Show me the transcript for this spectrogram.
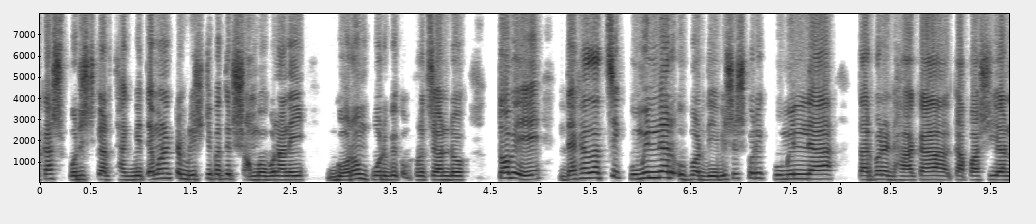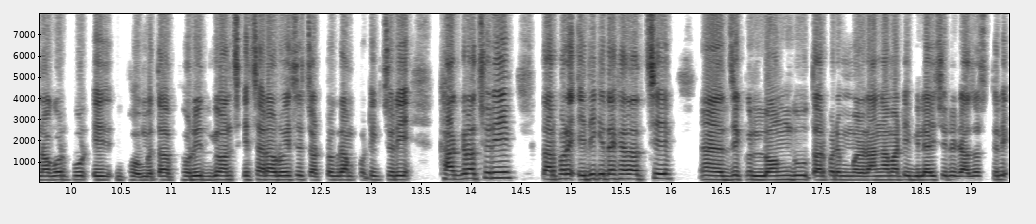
আকাশ পরিষ্কার থাকবে, তেমন একটা বৃষ্টিপাতের সম্ভাবনা নেই, গরম পড়বে প্রচণ্ড তবে দেখা যাচ্ছে কুমিল্লার উপর দিয়ে, বিশেষ করে কুমিল্লা তারপরে ঢাকা, কাপাসিয়া, নগরপুর ফরিদগঞ্জ, এছাড়াও রয়েছে চট্টগ্রাম, ফটিকছড়ি, খাগড়াছড়ি, তারপরে এদিকে দেখা যাচ্ছে যে লংদু, তারপরে রাঙামাটি, বিলাইছড়ি, রাজস্থলী,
